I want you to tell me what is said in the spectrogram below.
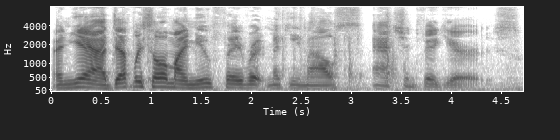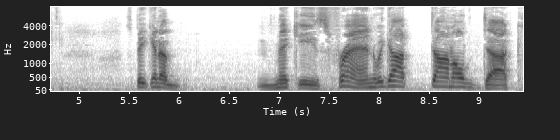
And yeah, definitely some of my new favorite Mickey Mouse action figures. Speaking of Mickey's friend, we got Donald Duck.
